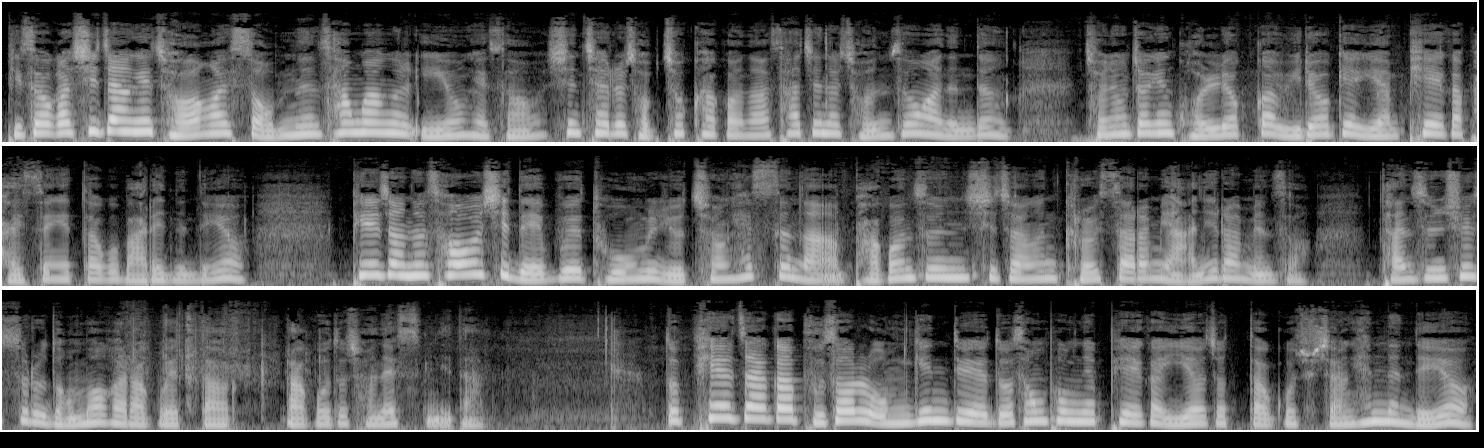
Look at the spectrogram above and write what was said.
비서가 시장에 저항할 수 없는 상황을 이용해서 신체를 접촉하거나 사진을 전송하는 등 전형적인 권력과 위력에 의한 피해가 발생했다고 말했는데요. 피해자는 서울시 내부에 도움을 요청했으나 박원순 시장은 그럴 사람이 아니라면서 단순 실수로 넘어가라고 했다라고도 전했습니다. 또 피해자가 부서를 옮긴 뒤에도 성폭력 피해가 이어졌다고 주장했는데요.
